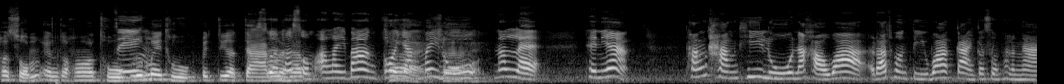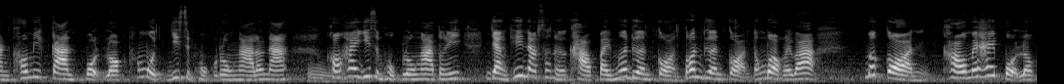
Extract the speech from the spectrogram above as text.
ผสมแอลกอฮอล์ถูกจริง หรือไม่ถูกไปเจือจางส่วนนะผครับ สมอะไรบ้างก็ใช่ยังไม่รู้ใช่ นั่นแหละทีเนี้ย ทั้งทางที่รู้นะคะว่ารัฐมนตรีว่าการกระทรวงพลังงานเขามีการปลดล็อกทั้งหมด 26 โรงงานแล้วนะอืมเขาให้ 26 โรงงานตัวนี้ อย่างที่นำเสนอข่าวไปเมื่อเดือนก่อนต้นเดือนก่อนต้องบอกเลยว่า เมื่อก่อนเขาไม่ให้ปลดล็อก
